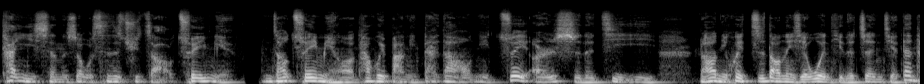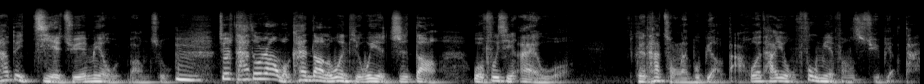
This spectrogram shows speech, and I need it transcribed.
看医生的时候，我甚至去找催眠，你知道催眠哦，它会把你带到你最儿时的记忆，然后你会知道那些问题的症结，但它对解决没有帮助。嗯，就是他都让我看到了问题，我也知道我父亲爱我，可是他从来不表达，或者他用负面方式去表达。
